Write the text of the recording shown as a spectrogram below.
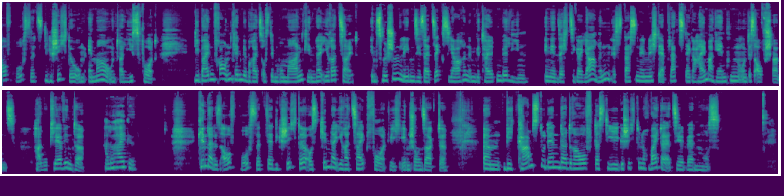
des Aufbruchs setzt die Geschichte um Emma und Alice fort. Die beiden Frauen kennen wir bereits aus dem Roman Kinder ihrer Zeit. Inzwischen leben sie seit sechs Jahren im geteilten Berlin. In den 60er Jahren ist das nämlich der Platz der Geheimagenten und des Aufstands. Hallo Claire Winter. Hallo Heike. Kinder des Aufbruchs setzt ja die Geschichte aus Kinder ihrer Zeit fort, wie ich eben schon sagte. Ähm, wie kamst du denn darauf, dass die Geschichte noch weiter erzählt werden muss?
